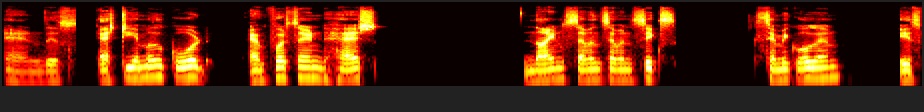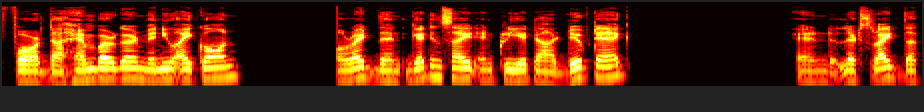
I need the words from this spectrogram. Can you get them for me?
And this html code ampersand hash 9776 semicolon is for the hamburger menu icon. Alright then get inside and create a div tag. And let's write the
